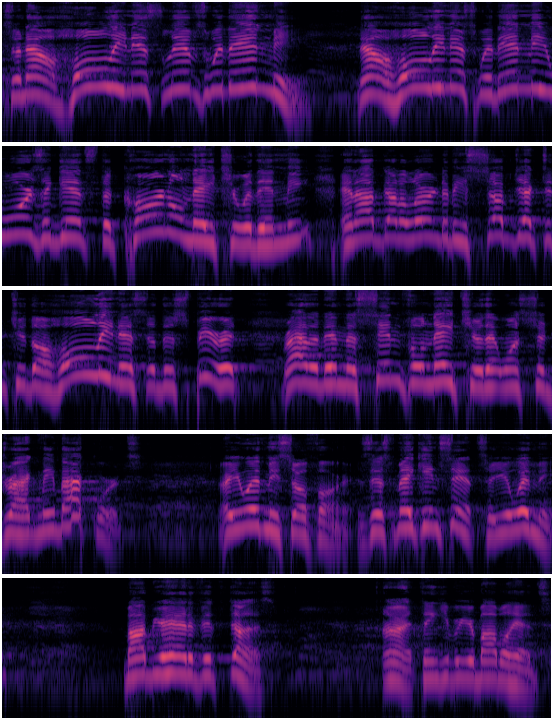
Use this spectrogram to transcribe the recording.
So now holiness lives within me. Now, holiness within me wars against the carnal nature within me, and I've got to learn to be subjected to the holiness of the Spirit rather than the sinful nature that wants to drag me backwards. Are you with me so far? Is this making sense? Are you with me? Bob your head if it does. All right, thank you for your bobbleheads.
